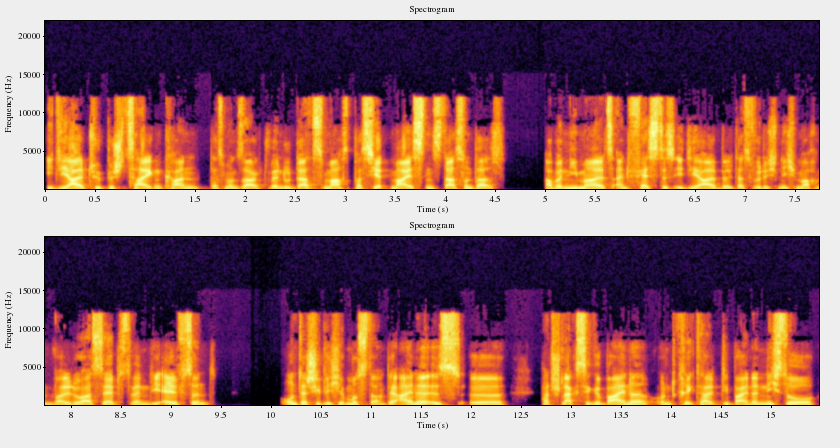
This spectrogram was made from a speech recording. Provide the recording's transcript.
idealtypisch zeigen kann, dass man sagt, wenn du das machst, passiert meistens das und das, aber niemals ein festes Idealbild. Das würde ich nicht machen, weil du hast selbst, wenn die elf sind, unterschiedliche Muster. Der eine ist, äh, hat schlachsige Beine und kriegt halt die Beine nicht so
